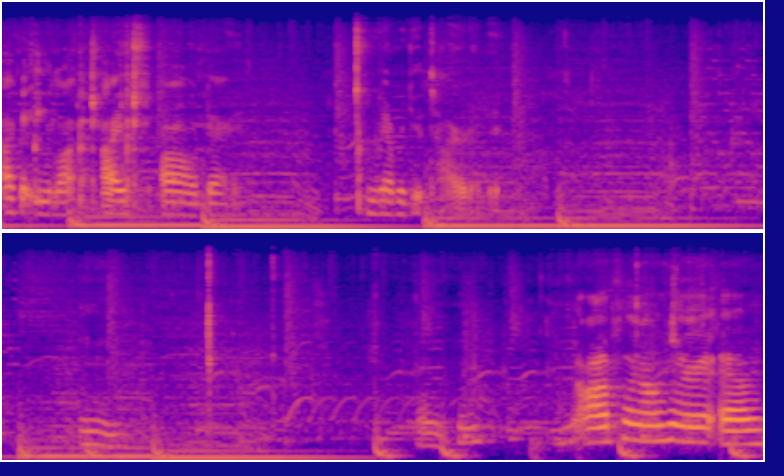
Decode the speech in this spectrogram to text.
I can eat like ice all day. Never get tired of it. Mm. Mm -hmm. I'll put on here um,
